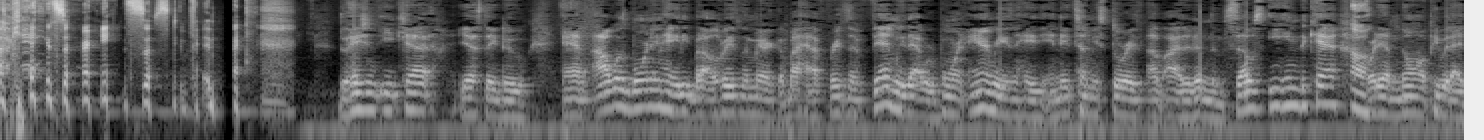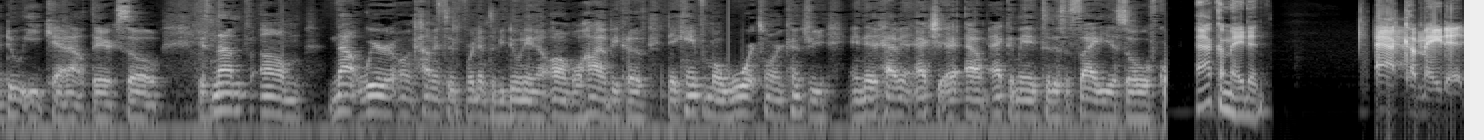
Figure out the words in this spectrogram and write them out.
okay, sorry. It's so stupid. Do Haitians eat cat? Yes, they do. And I was born in Haiti, but I was raised in America. But I have friends and family that were born and raised in Haiti, and they tell me stories of either them themselves eating the cat Oh. or them knowing people that do eat cat out there. So it's not um not weird or uncommon to, for them to be doing it in um, Ohio because they came from a war torn country and they haven't actually um, acclimated to the society. So of course. Acclimated. acclimated.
